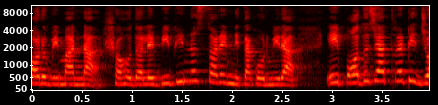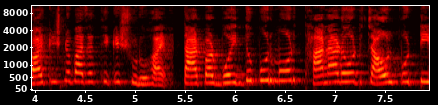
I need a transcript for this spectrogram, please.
করবী মান্না সহদলের বিভিন্ন স্তরের নেতাকর্মীরা। এই পদযাত্রাটি জয়কৃষ্ণ বাজার থেকে শুরু হয়। তারপর বৈদ্যপুর মোড় থানা রোড চাউলপট্টি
